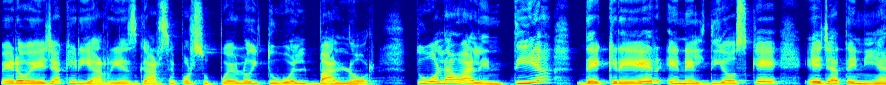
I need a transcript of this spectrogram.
Pero ella quería arriesgarse por su pueblo y tuvo el valor tuvo la valentía de creer en el Dios que ella tenía,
